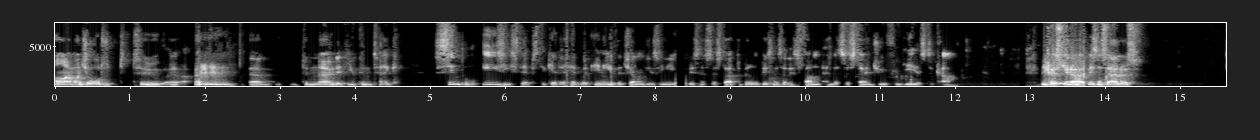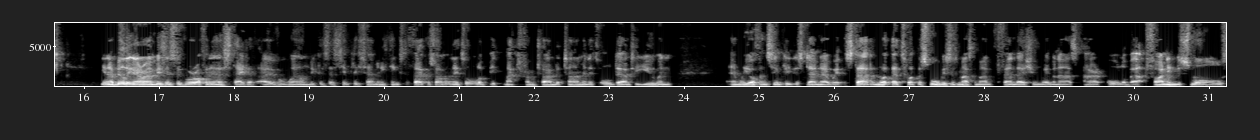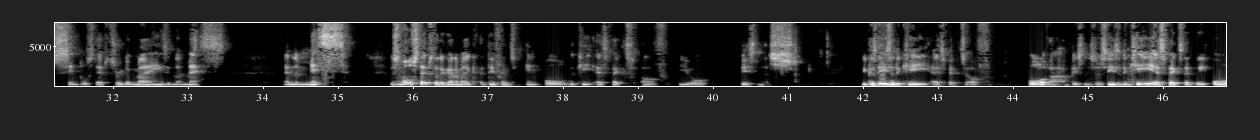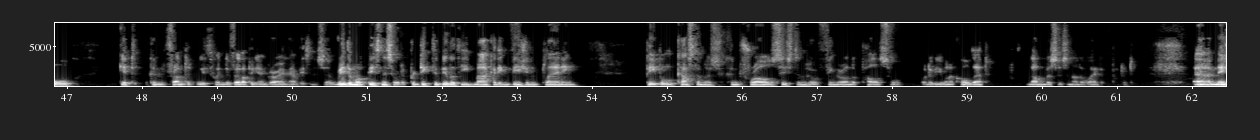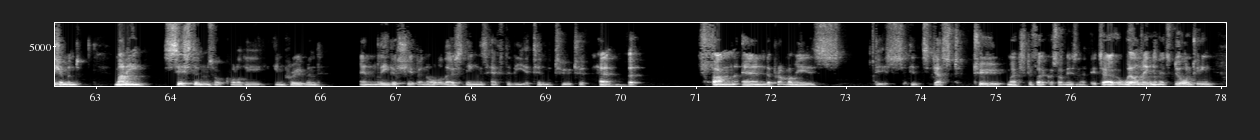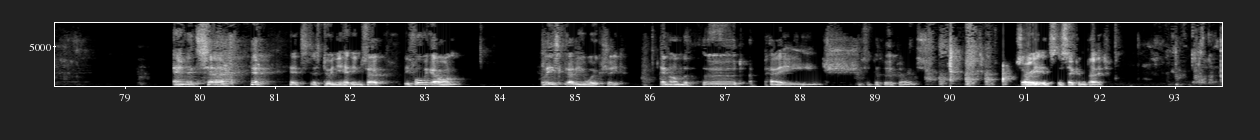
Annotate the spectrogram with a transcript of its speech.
I want you all to to, uh, uh, to know that you can take simple, easy steps to get ahead with any of the challenges in your business to start to build a business that is fun and that sustains you for years to come. Because you know, as business owners, you know, building our own businesses, we're often in a state of overwhelm because there's simply so many things to focus on, and it's all a bit much from time to time, and it's all down to you and and we often simply just don't know where to start. And what, that's what the Small Business Mastermind Foundation webinars are all about finding the small, simple steps through the maze and the mess and the mess, the small steps that are going to make a difference in all the key aspects of your business. Because these are the key aspects of all of our businesses. These are the key aspects that we all get confronted with when developing and growing our business. A rhythm of business or the predictability, marketing, vision, planning, people, customers, control systems, or finger on the pulse, or whatever you want to call that. Numbers is another way to put it. Uh, measurement, money, systems, or quality improvement, and leadership, and all of those things have to be attended to to have fun. And the problem is this: it's just too much to focus on, isn't it? It's overwhelming and it's daunting, and it's uh, it's just doing your head in. So before we go on, please go to your worksheet. And on the third page, is it the third page? Sorry, it's the second page.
